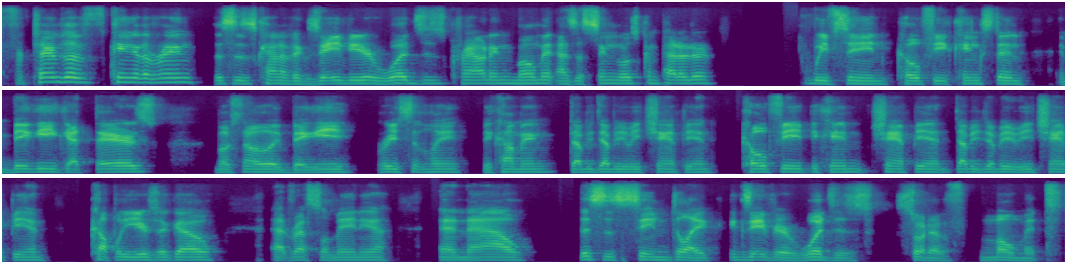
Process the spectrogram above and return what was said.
For terms of King of the Ring, this is kind of Xavier Woods' crowning moment as a singles competitor. We've seen Kofi Kingston and Big E get theirs, most notably Big E recently becoming WWE champion. Kofi became champion, WWE champion a couple years ago at WrestleMania. And now this has seemed like Xavier Woods' sort of moment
